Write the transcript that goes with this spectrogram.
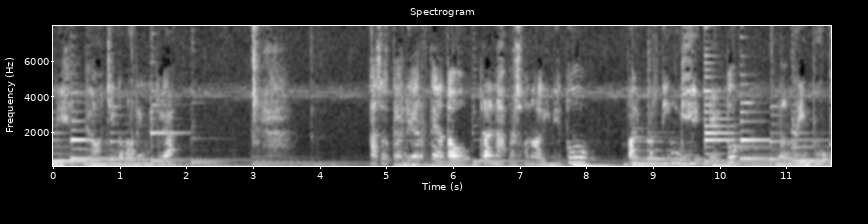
ini di launching kemarin gitu ya. Kasus KDRT atau ranah personal ini tuh paling tertinggi yaitu 6.480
